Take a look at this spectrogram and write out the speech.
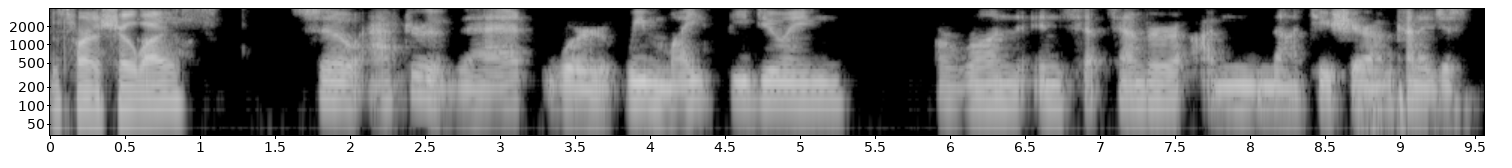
as far as show wise? So after that, we're we might be doing a run in September. I'm not too sure. I'm kind of just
